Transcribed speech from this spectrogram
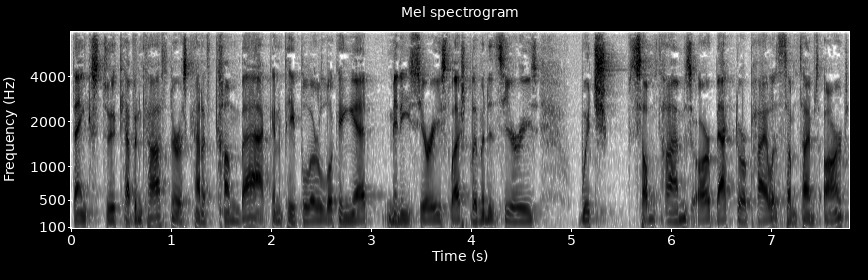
Thanks to Kevin Costner, has kind of come back, and people are looking at miniseries slash limited series, which sometimes are backdoor pilots, sometimes aren't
